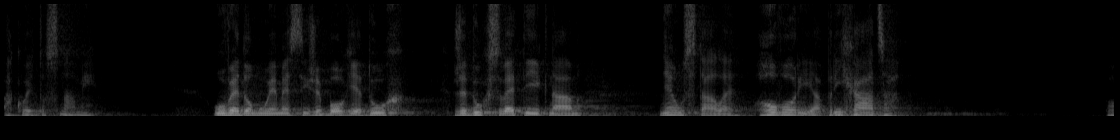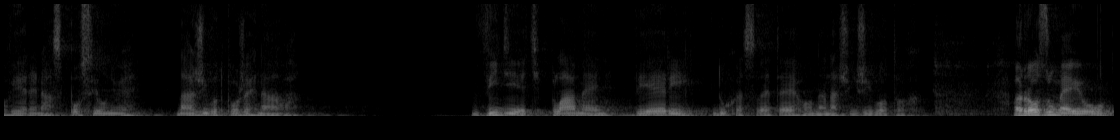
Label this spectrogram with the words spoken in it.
Ako je to s nami? Uvedomujeme si, že Boh je duch, že Duch Svetý k nám neustále hovorí a prichádza. Vo viere nás posilňuje, náš život požehnáva. Vidieť plameň viery Ducha Svetého na našich životoch. Rozumejú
